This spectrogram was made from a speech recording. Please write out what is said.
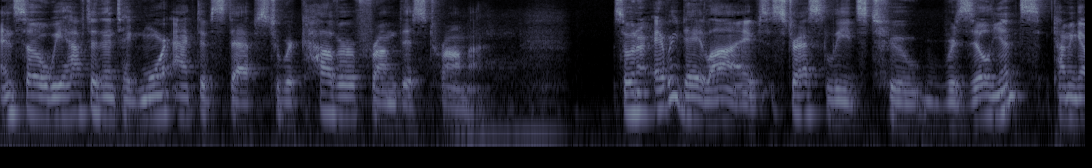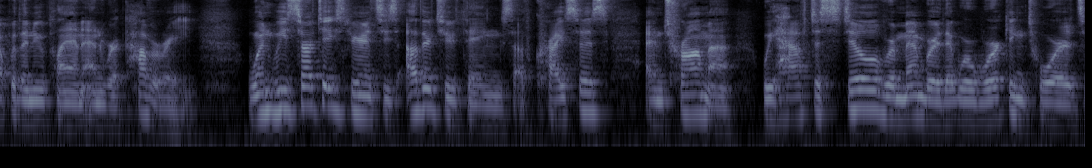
And so we have to then take more active steps to recover from this trauma. So, in our everyday lives, stress leads to resilience, coming up with a new plan, and recovery. When we start to experience these other two things of crisis and trauma, we have to still remember that we're working towards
